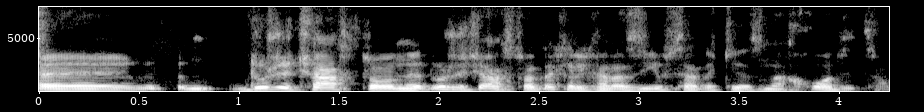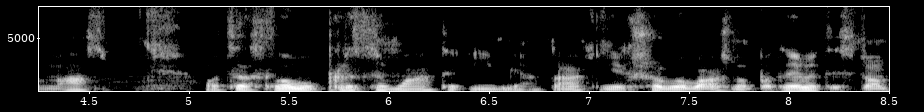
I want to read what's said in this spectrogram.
Е, дуже часто, не дуже часто, а декілька разів все-таки знаходиться в нас оце слово призивати ім'я. Так, якщо ви уважно подивитесь, то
